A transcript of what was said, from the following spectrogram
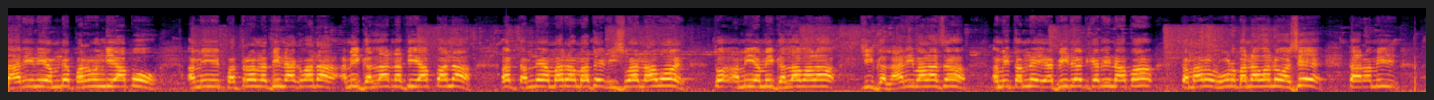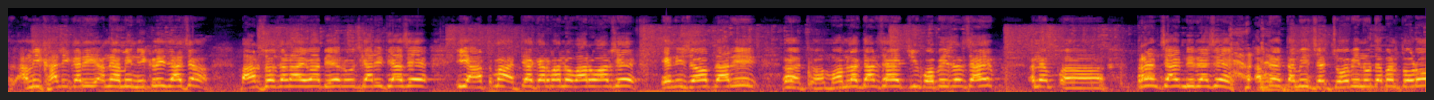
લારીની અમને પરવાનગી આપો. અમે પત્ર નથી નાખવાના, અમે ગલ્લા નથી આપવાના. તમને અમારા માથે વિશ્વાસ ના હોય, તો અમે અમે ગલ્લાવાળા જે ગલારીવાળા છે. અમે તમને એફિડેટ કરીને આપો, તમારો રોડ બનાવવાનો હશે ત્યારે અમે અમે ખાલી કરી અને અમે નીકળી જશે બારસો જણા એવા બેરોજગારી થયા છે એ આત્મહત્યા કરવાનો વારો આવશે. એની જવાબદારી મામલતદાર સાહેબ, ચીફ ઓફિસર સાહેબ અને પ્રાંત સાહેબની રહેશે. અમને તમે ચોવીનું દબાણ તોડો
